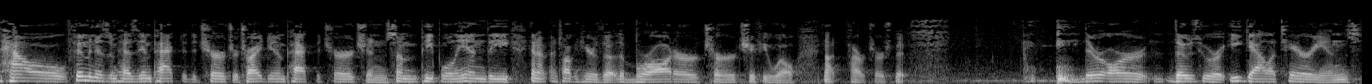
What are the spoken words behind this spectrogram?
how feminism has impacted the church or tried to impact the church, and some people in the and I'm, I'm talking here the the broader church, if you will, not our church, but there are those who are egalitarians.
